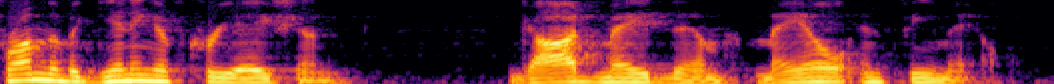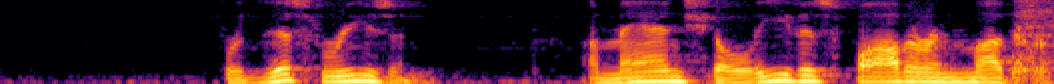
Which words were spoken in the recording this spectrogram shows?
from the beginning of creation, God made them male and female. For this reason, a man shall leave his father and mother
